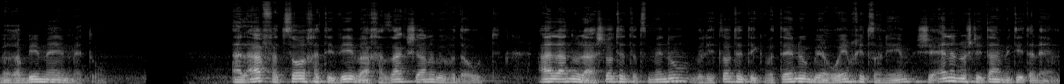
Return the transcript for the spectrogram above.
ורבים מהם מתו. על אף הצורך הטבעי והחזק שלנו בוודאות, אל לנו להשלות את עצמנו ולתלות את תקוותנו באירועים חיצוניים שאין לנו שליטה אמיתית עליהם.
